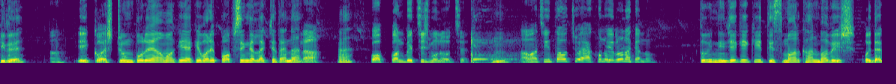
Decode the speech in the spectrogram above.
কি রে এই কস্টিউম পরে আমাকে একেবারে পপ সিঙ্গার লাগছে তাই না? না হ্যাঁ? পপকর্ন বেচছিস মনে হচ্ছে। হুম? আমার চিন্তা হচ্ছে এখনও এলো না কেন? তুই নিজেকে কি তিসমার খান ভাবিস? ওই দেখ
